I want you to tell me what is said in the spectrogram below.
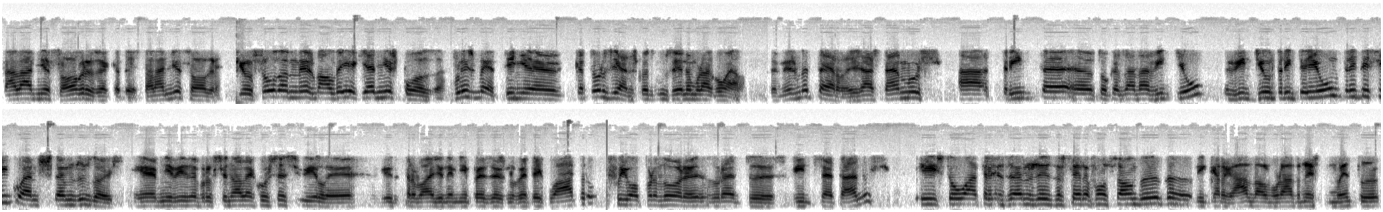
Está lá a minha sogra, Zé Cabeça, está lá a minha sogra. Que eu sou da mesma aldeia que é a minha esposa. Felizmente, tinha 14 anos quando comecei a namorar com ela. Da mesma terra. Já estamos há 30, estou casado há 21, 21, 31, 35 anos, estamos os dois. E a minha vida profissional é construção civil, é, trabalho na minha empresa desde 94. Fui operador durante 27 anos, e estou há três anos a exercer a função de, de, de encarregado, alvorado neste momento.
